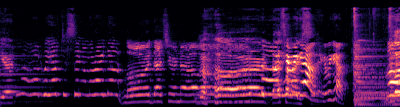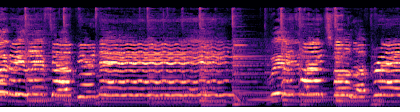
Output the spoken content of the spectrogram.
your. Lord, we have to sing on the right note. Lord, that's your note. Lord, that's here how we I go. sing. Here we go. Lord, we lift up your name With hearts full of praise.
